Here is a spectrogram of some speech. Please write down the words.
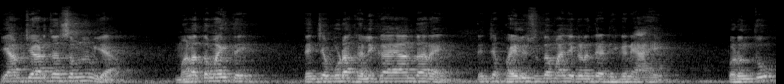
की आमची अडचण समजून घ्या. मला तर माहीत आहे त्यांच्या बुडाखाली काय अंधार आहे त्यांच्या फायली सुद्धा माझ्याकडे त्या ठिकाणी आहे. परंतु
